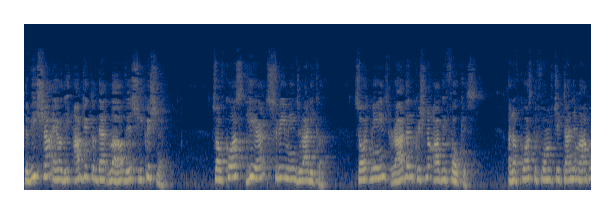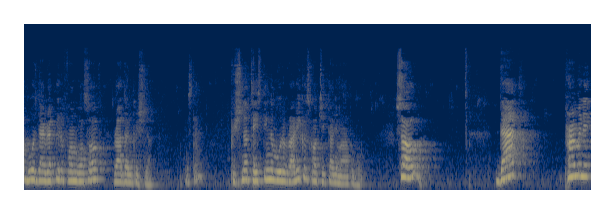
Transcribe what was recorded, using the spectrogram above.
The Vishaya, or the object of that love, is Sri Krishna. So of course, here, Sri means Radhika. So it means Radha and Krishna are the focus. And of course, the form of Chaitanya Mahaprabhu is directly the form also of Radha and Krishna. Understand? Krishna tasting the mood of Radhika is called Chaitanya Mahaprabhu. So, that permanent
